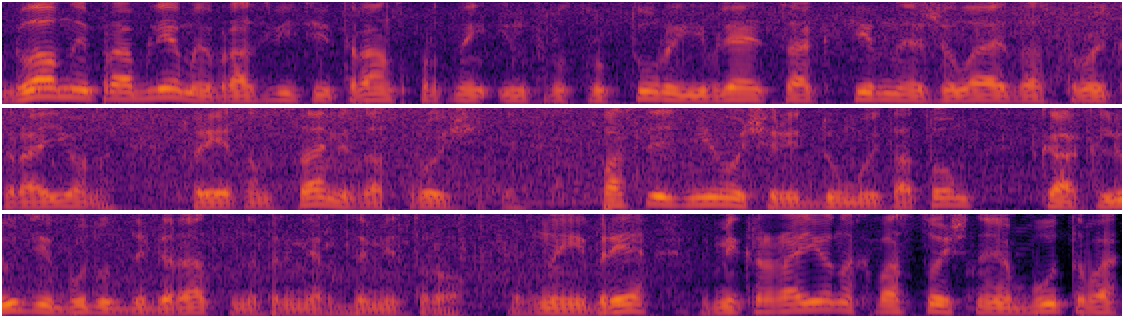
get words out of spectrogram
Главной проблемой в развитии транспортной инфраструктуры является активная жилая застройка района. При этом сами застройщики в последнюю очередь думают о том, как люди будут добираться, например, до метро. В ноябре в микрорайонах Восточная Бутово,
